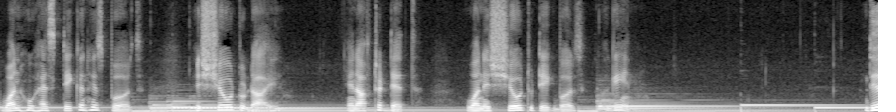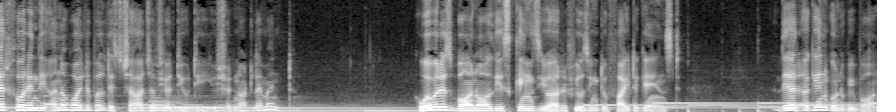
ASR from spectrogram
One who has taken his birth is sure to die, and after death, one is sure to take birth again. Therefore, in the unavoidable discharge of your duty, you should not lament. Whoever is born, all these kings you are refusing to fight against, they are again going to be born.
